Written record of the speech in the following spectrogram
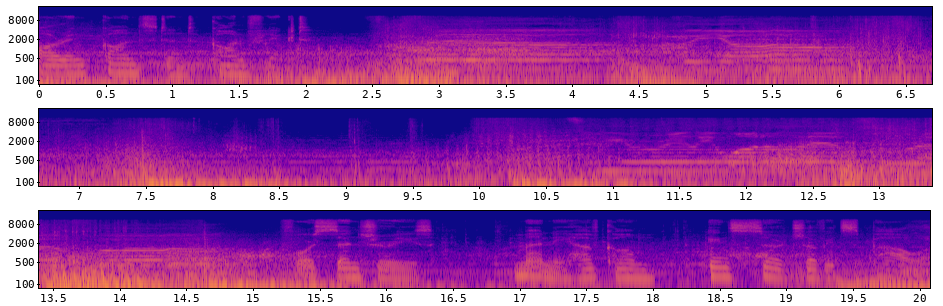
are in constant conflict. Centuries, many have come in search of its power.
